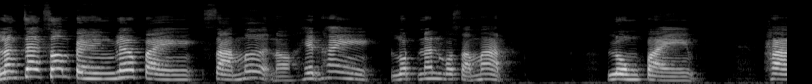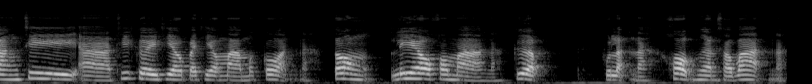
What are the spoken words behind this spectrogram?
หลังจากซ่อมแปลงแล้วไปสามเมื้อเนาะเฮ็ดให้รถนั่นบ่สามารถลงไปทางที่อ่าที่เคยเที่ยวไปเที่ยวมาเมื่อก่อนนะ ต้องเลี้ยวเข้ามานะเกือบพุละนะขอบเฮือนชาวบ้านนะ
